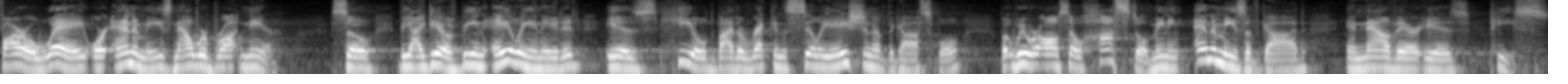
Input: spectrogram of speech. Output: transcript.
far away or enemies, now we're brought near. So the idea of being alienated is healed by the reconciliation of the gospel, but we were also hostile, meaning enemies of God, and now there is peace.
